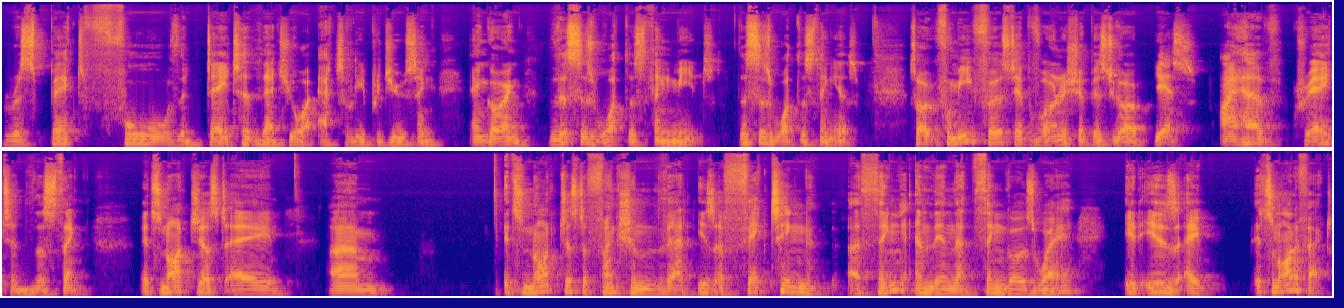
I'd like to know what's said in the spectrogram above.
respect for the data that you are actively producing and going, this is what this thing means. This is what this thing is. So for me, first step of ownership is to go, yes, I have created this thing. It's not just a um, it's not just a function that is affecting a thing and then that thing goes away. It is a it's an artifact.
